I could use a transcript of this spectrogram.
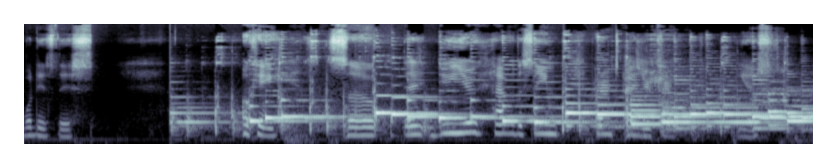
what is this? Okay, so do you have the same parents as your child? Yes.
